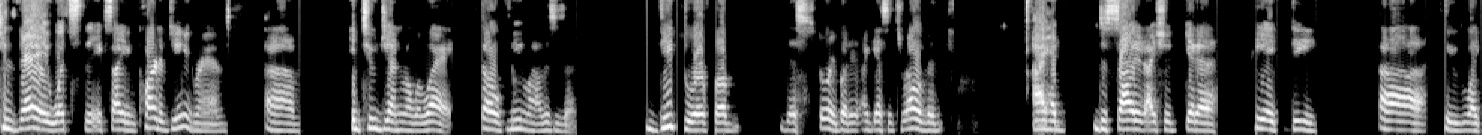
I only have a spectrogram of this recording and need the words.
convey what's the exciting part of genograms um, in too general a way. So, meanwhile, this is a detour from this story, but it, I guess it's relevant. I had decided I should get a PhD uh, to like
